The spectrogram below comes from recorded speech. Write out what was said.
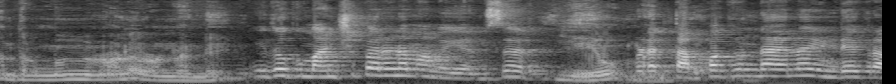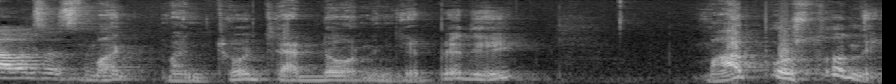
అంతకు ముందు వాళ్ళు ఉండండి. ఇది ఒక మంచి పరిణామం అయ్యాను సార్. తప్పకుండా అయినా ఇండియాకి రావాల్సి వస్తుంది. మంచో చెడ్డో నేను చెప్పేది మార్పు వస్తుంది.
